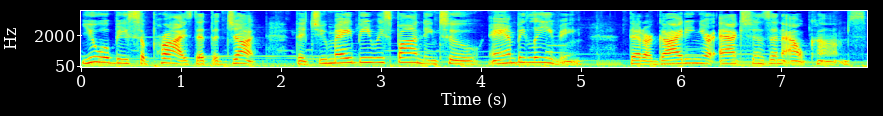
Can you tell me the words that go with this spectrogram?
You will be surprised at the junk that you may be responding to and believing that are guiding your actions and outcomes.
